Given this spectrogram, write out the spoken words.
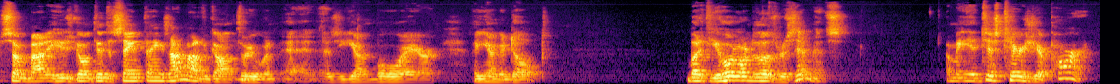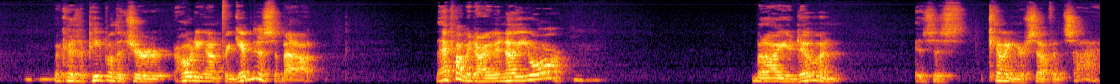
somebody who's going through the same things I might have gone through when, as a young boy or a young adult. But if you hold on to those resentments, I mean, it just tears you apart. Mm-hmm. Because the people that you're holding unforgiveness about, they probably don't even know you are. Mm-hmm. But all you're doing is just killing yourself inside.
